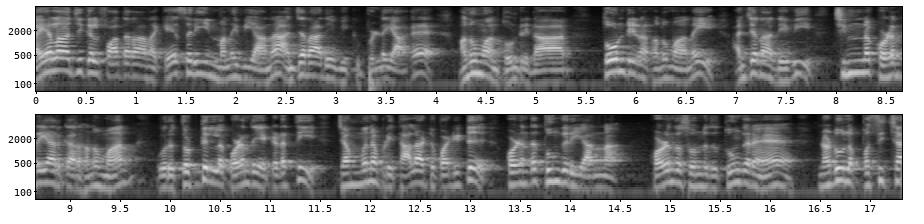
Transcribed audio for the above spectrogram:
பயாலாஜிக்கல் ஃபாதரான கேசரியின் மனைவியான அஞ்சனாதேவிக்கு பிள்ளையாக அனுமான் தோன்றினார். தோன்றின ஹனுமானை அஞ்சனாதேவி சின்ன குழந்தையா இருக்கார் ஹனுமான். ஒரு தொட்டில்ல குழந்தைய கிடத்தி ஜம்முன்னு அப்படி தாலாட்டு பாடிட்டு குழந்தை தூங்குறியான்னா குழந்தை சொன்னது தூங்குறேன். நடுவில் பசிச்சா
